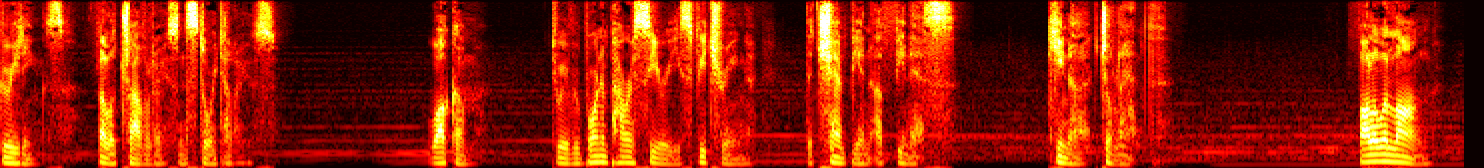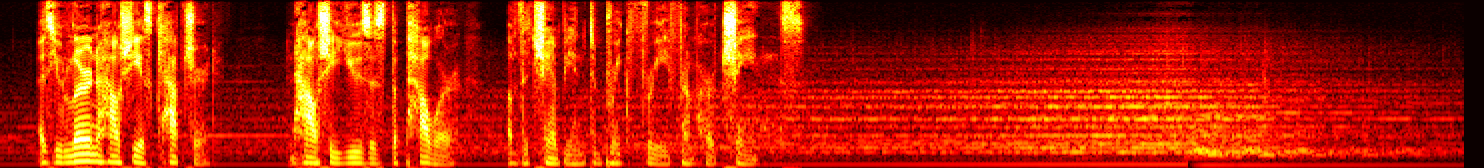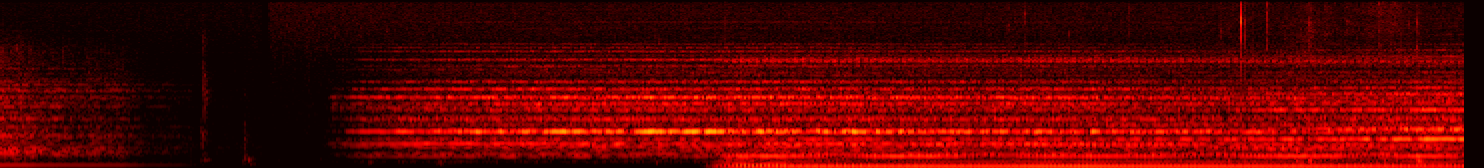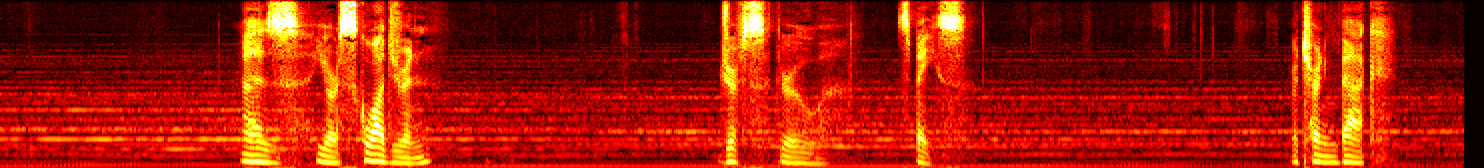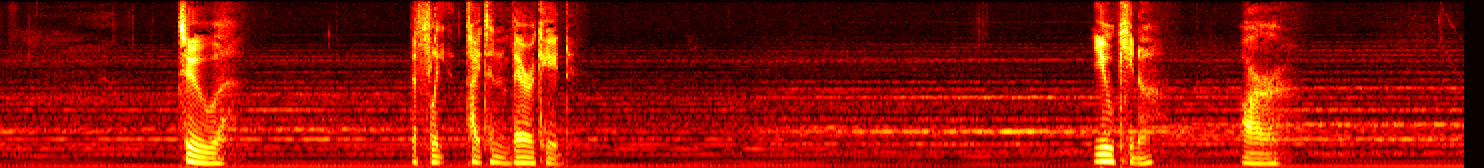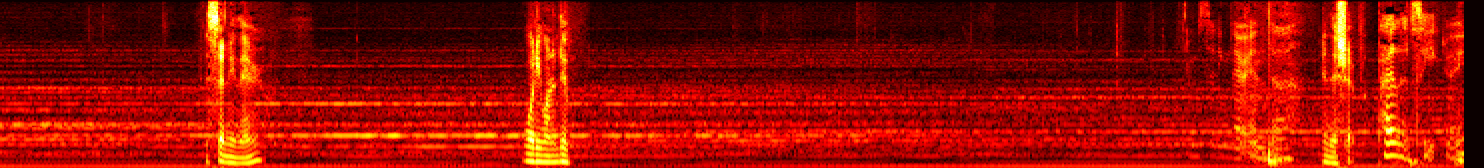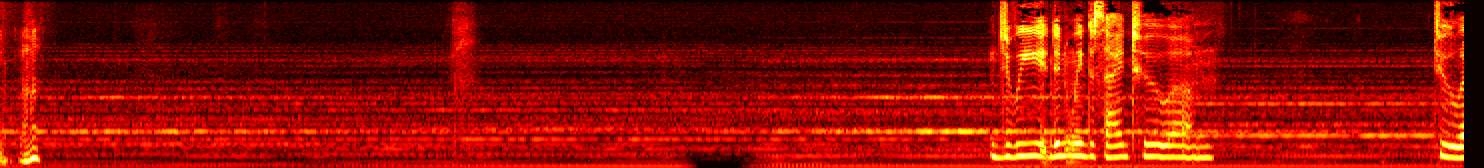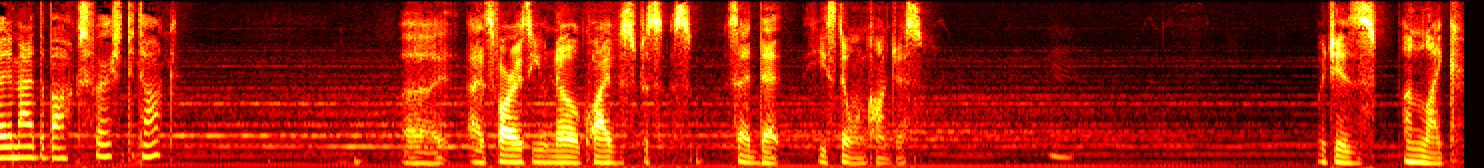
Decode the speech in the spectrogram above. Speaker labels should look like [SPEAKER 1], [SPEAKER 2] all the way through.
[SPEAKER 1] Greetings, fellow travelers and storytellers. Welcome to a Reborn in Power series featuring the champion of Venus, Kina Jolanth. Follow along as you learn how she is captured and how she uses the power of the champion to break free from her chains. As your squadron drifts through space, returning back to the Fleet Titan barricade. You, Kina, are sitting there what do you want to do?
[SPEAKER 2] I'm sitting there in the
[SPEAKER 1] In the ship.
[SPEAKER 2] pilot seat, right?
[SPEAKER 1] Mm-hmm.
[SPEAKER 2] Do we didn't we decide to um to let him out of the box first to talk?
[SPEAKER 1] As far as you know, Clive sp- said that he's still unconscious. Which is unlike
